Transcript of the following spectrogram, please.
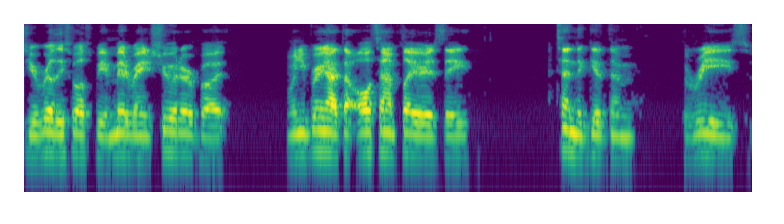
You're really supposed to be a mid-range shooter, but when you bring out the all-time players, they tend to give them threes,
